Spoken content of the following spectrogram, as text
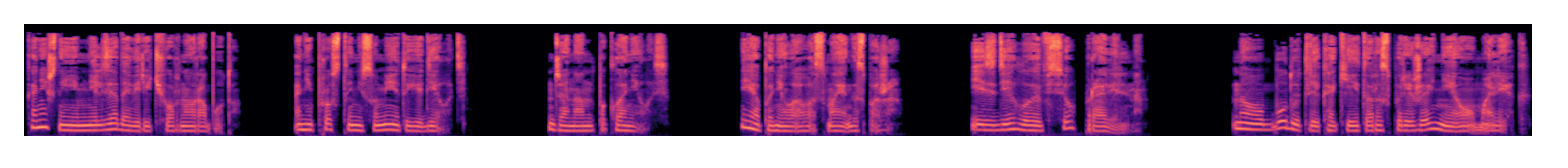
Конечно, им нельзя доверить черную работу. Они просто не сумеют ее делать. Джанан поклонилась. Я поняла вас, моя госпожа. И сделаю все правильно. Но будут ли какие-то распоряжения, о Малек?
